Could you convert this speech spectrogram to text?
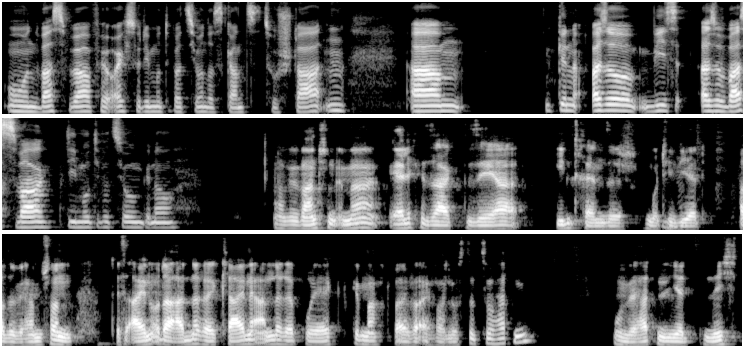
Und was war für euch so die Motivation, das Ganze zu starten? Ähm, genau, also also was war die Motivation genau? Aber wir waren schon immer, ehrlich gesagt, sehr intrinsisch motiviert. Also wir haben schon das ein oder andere kleine andere Projekt gemacht, weil wir einfach Lust dazu hatten. Und wir hatten jetzt nicht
